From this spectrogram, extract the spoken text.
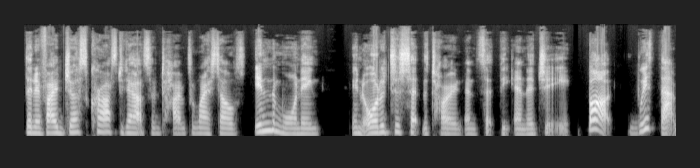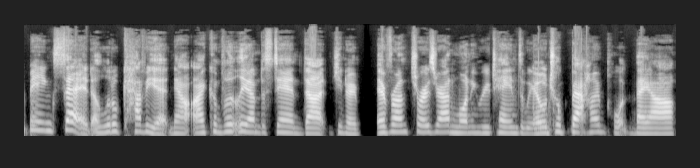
than if I just crafted out some time for myself in the morning in order to set the tone and set the energy. But with that being said, a little caveat. Now, I completely understand that, you know, everyone throws around morning routines and we all talk about how important they are.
